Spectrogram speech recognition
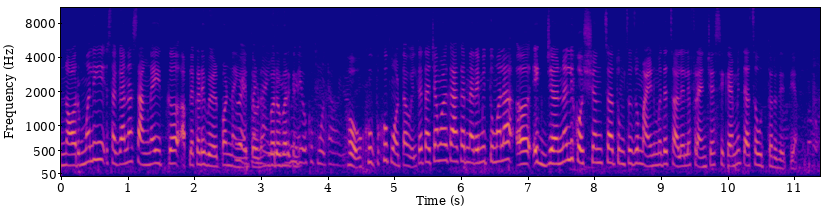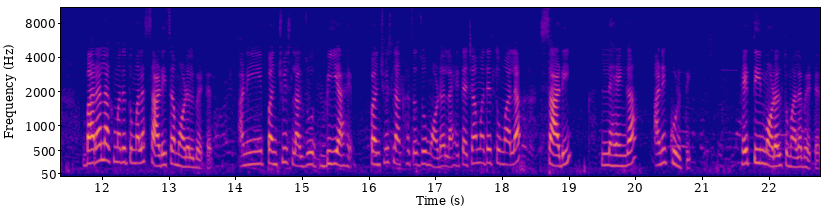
नॉर्मली सगळ्यांना सांगण्या इतकं आपल्याकडे वेळ पण नाही आहे तेवढं. बरोबर की नाही? व्हिडिओ खूप मोठा होईल. हो खूप खूप मोठा होईल. तर त्याच्यामुळे काय करणार आहे? मी तुम्हाला एक जर्नली क्वेश्चनचा तुमचा जो माइंडमध्ये चाललेला फ्रँचायसी काय मी त्याचं उत्तर देते. बारा लाखमध्ये तुम्हाला साडीचा मॉडेल भेटेल. आणि पंचवीस लाख जो बी आहे पंचवीस लाखाचा जो मॉडेल आहे त्याच्यामध्ये तुम्हाला साडी लेहंगा आणि कुर्ती. हे तीन मॉडेल तुम्हाला भेटेल.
